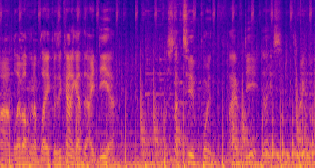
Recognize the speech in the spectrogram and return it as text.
um, level I'm gonna play because you kind of got the idea. This is like 2.5D. Nice. That's pretty cool.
